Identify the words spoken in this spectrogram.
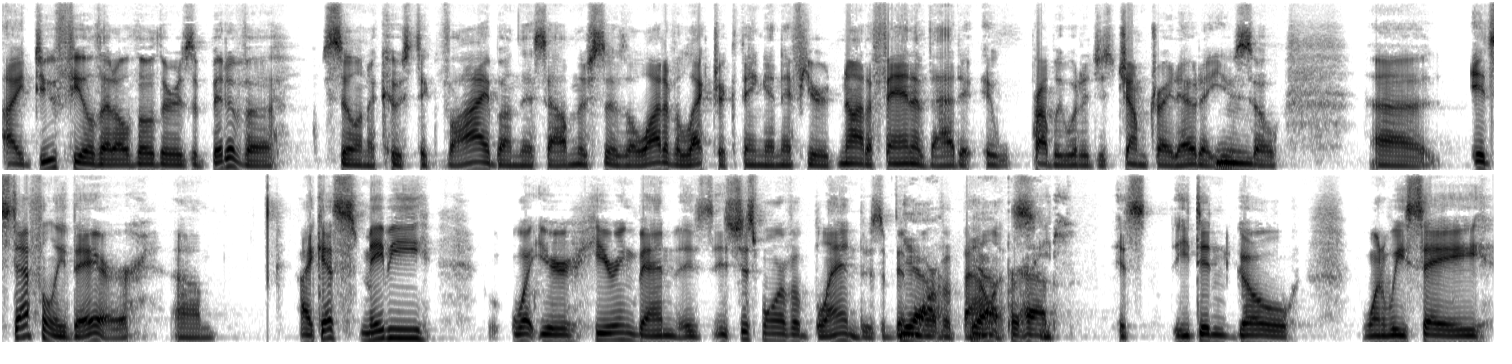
I do feel that although there is a bit of a still an acoustic vibe on this album, there's, there's a lot of electric thing, and if you're not a fan of that, it, it probably would have just jumped right out at you. So uh, it's definitely there. Um, I guess maybe what you're hearing, Ben, is is just more of a blend. There's a bit Yeah, more of a yeah, balance. He- perhaps. it's he didn't go when we say,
